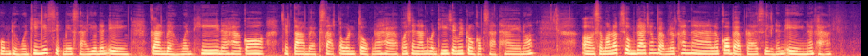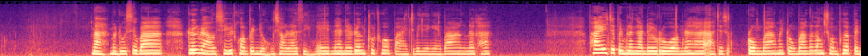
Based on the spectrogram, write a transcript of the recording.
คมถึงวันที่ 20 เมษายนนั่นเอง การแบ่งวันที่นะคะก็จะตามแบบศาสตร์ตะวันตกนะคะ เพราะฉะนั้นวันที่จะไม่ตรงกับศาสตร์ไทยเนาะสามารถรับชมได้ทั้งแบบลัคนาแล้วก็แบบราศีนั่นเองนะคะมามาดูซิว่าเรื่องราวชีวิตความเป็นอยู่ของชาวราศีเมษในเรื่องทั่วๆไปจะเป็นยังไงบ้างนะคะ ไพ่จะเป็นพลังงานโดยรวมนะคะ อาจจะตรงบ้างไม่ตรงบ้างก็ต้องชมเพื่อเป็น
